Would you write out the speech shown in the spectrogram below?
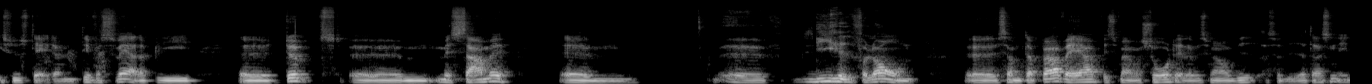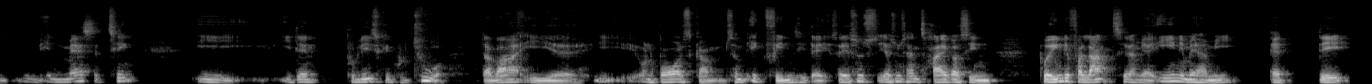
i sydstaterne. Det var svært at blive øh, dømt øh, med samme øh, øh, lighed for loven, øh, som der bør være, hvis man var sort eller hvis man var hvid osv. Der er sådan en, en masse ting i, i den politiske kultur, der var i, øh, i under borgerskampen, som ikke findes i dag. Så jeg synes, jeg synes han trækker sin pointe for langt, selvom jeg er enig med ham i, at det,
